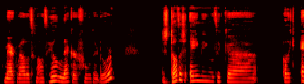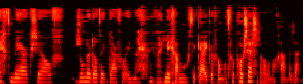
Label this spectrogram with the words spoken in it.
ik merk wel dat ik me altijd heel lekker voel daardoor. Dus dat is één ding wat ik, uh, wat ik echt merk zelf, zonder dat ik daarvoor in mijn, in mijn lichaam hoef te kijken van wat voor processen er allemaal gaande zijn.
